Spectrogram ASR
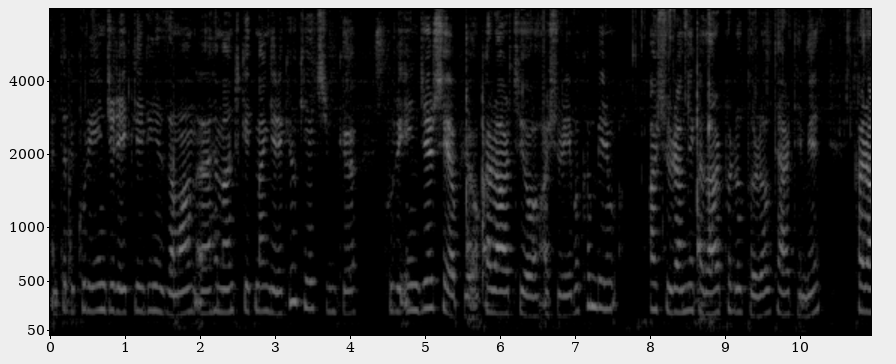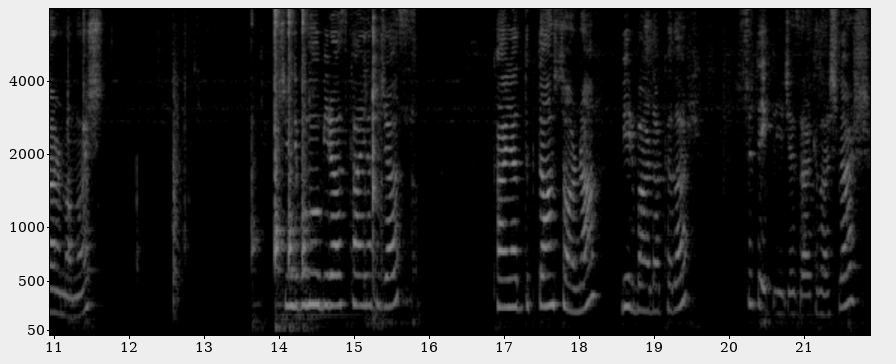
Yani tabii kuru inciri eklediğin zaman e, hemen tüketmen gerekiyor ki çünkü kuru incir şey yapıyor, karartıyor aşureyi. Bakın benim aşurem ne kadar pırıl pırıl, tertemiz, kararmamış. Şimdi bunu biraz kaynatacağız. Kaynattıktan sonra bir bardak kadar süt ekleyeceğiz arkadaşlar.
